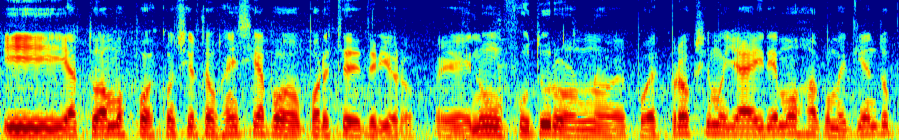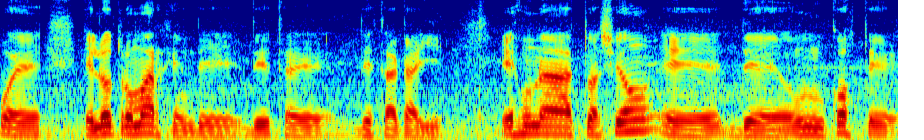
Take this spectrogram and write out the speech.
y actuamos pues con cierta urgencia por, este deterioro. Eh, en un futuro pues próximo ya iremos acometiendo pues el otro margen de, este, esta calle. Es una actuación eh, de un coste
